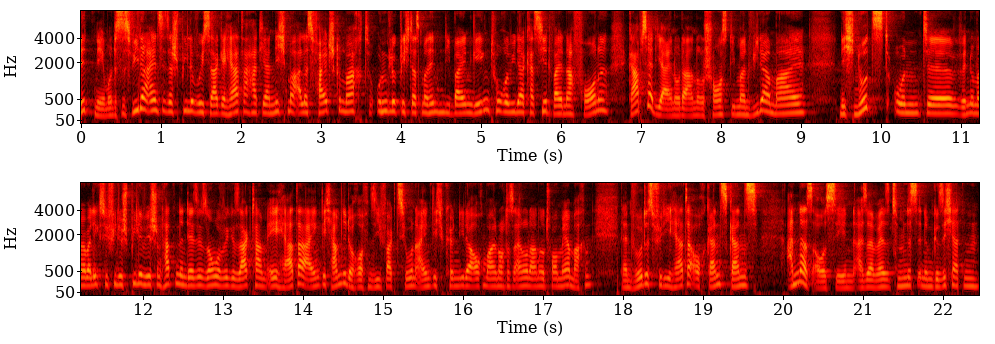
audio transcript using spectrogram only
mitnehmen. Und es ist wieder eins dieser Spiele, wo ich sage, Hertha hat ja nicht mal alles falsch gemacht. Unglücklich, dass man hinten die beiden Gegentore wieder kassiert, weil nach vorne gab es ja die eine oder andere Chance, die man wieder mal nicht nutzt. Und äh, wenn du mal überlegst, wie viele Spiele wir schon hatten in der Saison, wo wir gesagt haben, ey, Hertha, eigentlich haben die doch Offensivaktionen, eigentlich können die da auch mal noch das eine oder andere Tor mehr machen, dann würde es für die Hertha auch ganz, ganz anders aussehen. Also zumindest in einem gesicherten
